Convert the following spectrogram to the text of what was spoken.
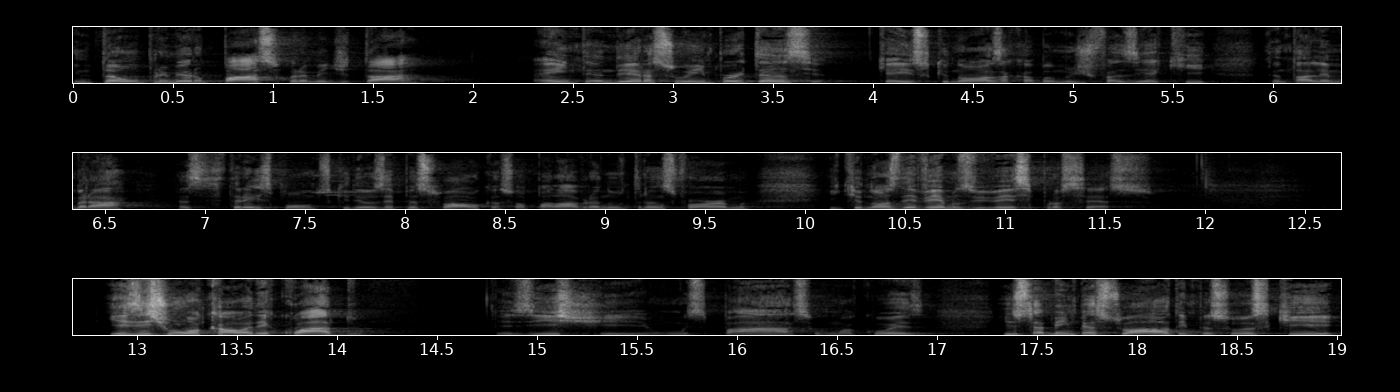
Então, o primeiro passo para meditar é entender a sua importância, que é isso que nós acabamos de fazer aqui, tentar lembrar esses três pontos: que Deus é pessoal, que a Sua palavra nos transforma e que nós devemos viver esse processo. E existe um local adequado? Existe um espaço, alguma coisa? Isso é bem pessoal, tem pessoas que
